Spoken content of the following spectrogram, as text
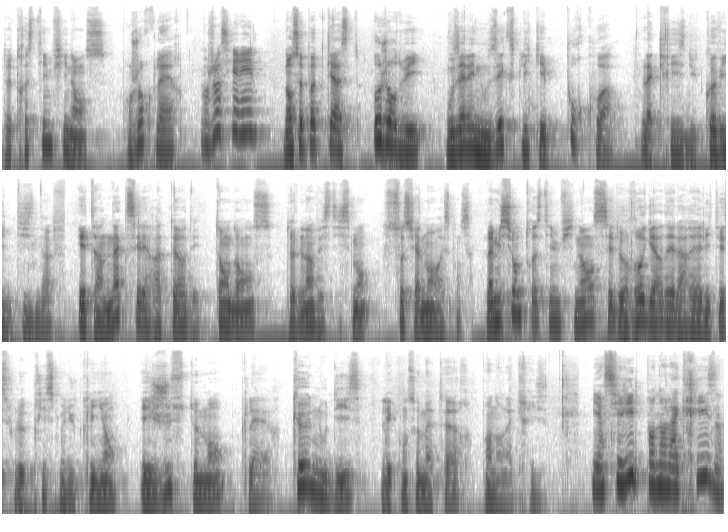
de Trust Team Finance. Bonjour Claire. Bonjour Cyril. Dans ce podcast, aujourd'hui, vous allez nous expliquer pourquoi la crise du Covid-19 est un accélérateur des tendances de l'investissement socialement responsable. La mission de Trust Team Finance, c'est de regarder la réalité sous le prisme du client. Et justement, Claire, que nous disent les consommateurs pendant la crise? Bien Cyril, pendant la crise,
